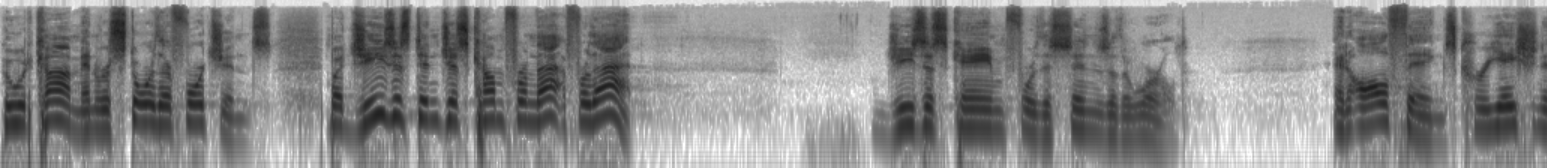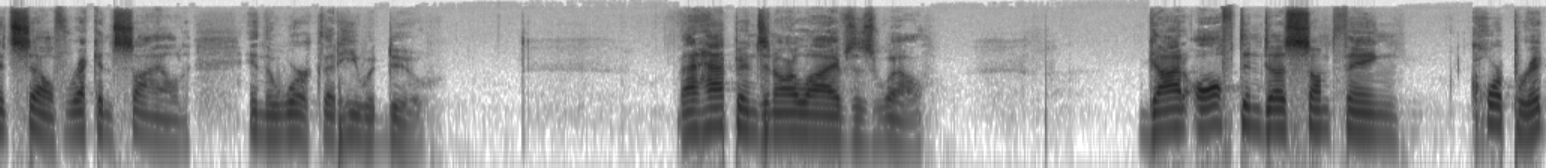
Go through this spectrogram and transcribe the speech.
who would come and restore their fortunes. But Jesus didn't just come from that for that. Jesus came for the sins of the world and all things, creation itself, reconciled in the work that he would do. That happens in our lives as well. God often does something corporate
